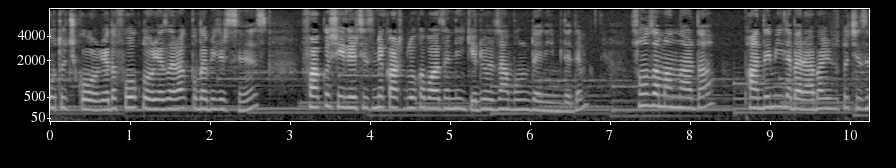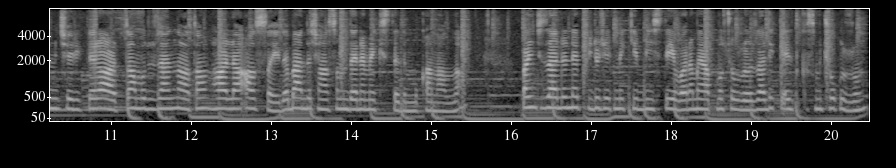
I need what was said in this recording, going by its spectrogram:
cottagecore ya da folklore yazarak bulabilirsiniz. Farklı şeyleri çizmek art bloka bazen iyi geliyor. O yüzden bunu deneyeyim dedim. Son zamanlarda pandemiyle beraber YouTube'da çizim içerikleri arttı ama düzenli atan hala az sayıda. Ben de şansımı denemek istedim bu kanalla. Ben çizerlerin hep video çekmek gibi bir isteği var ama yapması çok zor. Özellikle edit kısmı çok uzun.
